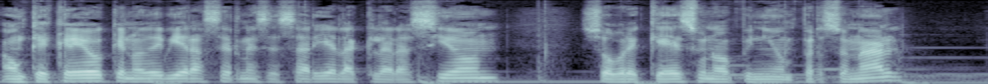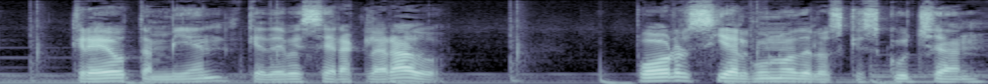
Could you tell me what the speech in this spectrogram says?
Aunque creo que no debiera ser necesaria la aclaración sobre que es una opinión personal, creo también que debe ser aclarado, por si alguno de los que escuchan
